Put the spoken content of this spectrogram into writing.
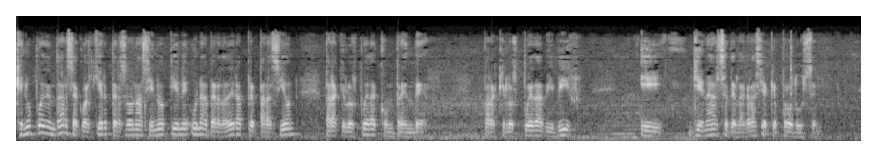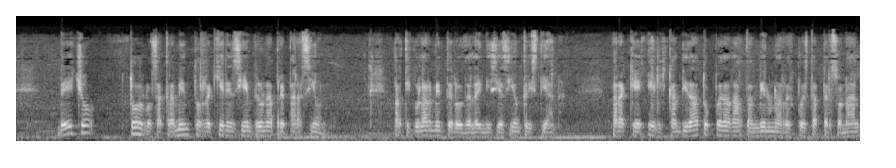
que no pueden darse a cualquier persona si no tiene una verdadera preparación para que los pueda comprender, para que los pueda vivir y llenarse de la gracia que producen. De hecho, todos los sacramentos requieren siempre una preparación, particularmente los de la iniciación cristiana para que el candidato pueda dar también una respuesta personal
